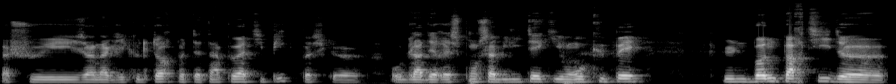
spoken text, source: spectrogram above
Bah, je suis un agriculteur peut-être un peu atypique parce que au-delà des responsabilités qui ont occupé une bonne partie de,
